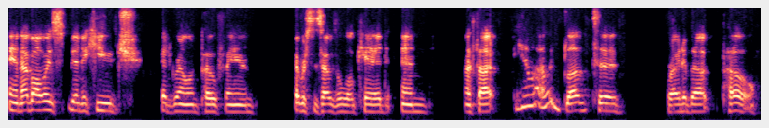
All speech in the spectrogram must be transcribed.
And I've always been a huge Edgar Allan Poe fan ever since I was a little kid. And I thought, you know, I would love to write about Poe.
